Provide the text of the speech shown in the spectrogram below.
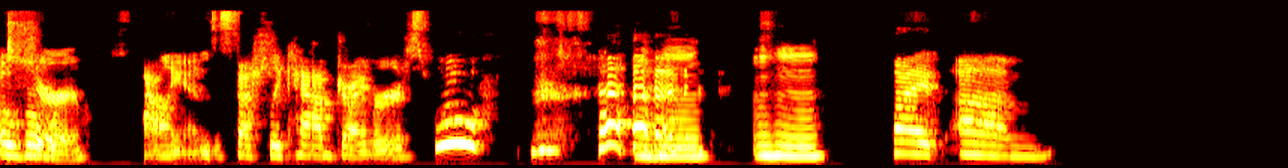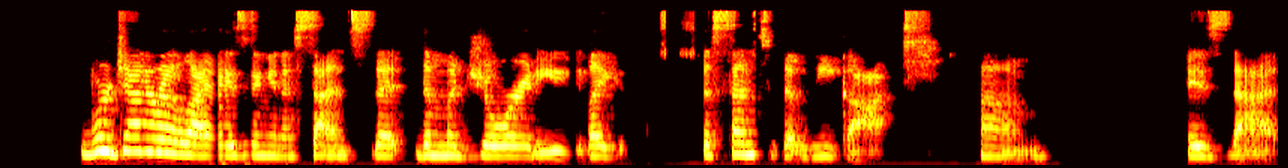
over sure. Italians, especially cab drivers. Woo. mm-hmm. Mm-hmm. But um, we're generalizing in a sense that the majority, like the sense that we got, um, is that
